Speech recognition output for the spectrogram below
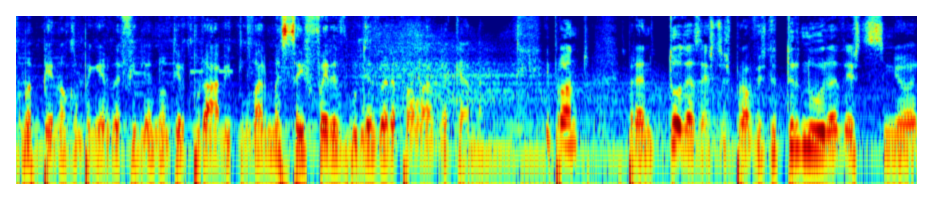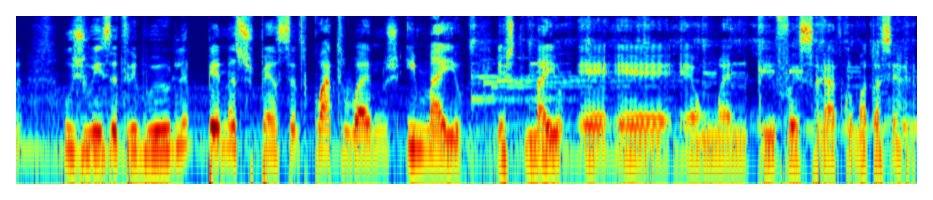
É uma pena o companheiro da filha não ter por hábito levar uma ceifeira debulhadora para o lado da cama. E pronto, perante todas estas provas de ternura deste senhor, o juiz atribuiu-lhe pena suspensa de 4 anos e meio. Este meio é, é, é um ano que foi cerrado com a motosserra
